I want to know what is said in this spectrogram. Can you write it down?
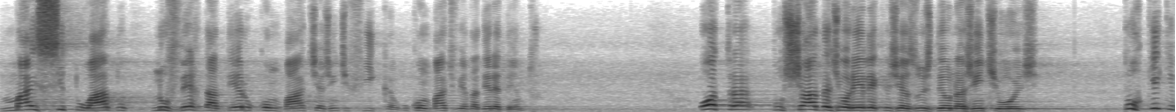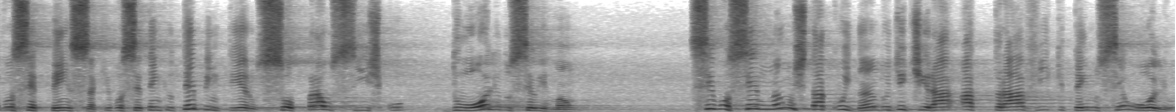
mais situado no verdadeiro combate a gente fica, o combate verdadeiro é dentro. Outra puxada de orelha que Jesus deu na gente hoje. Por que, que você pensa que você tem que o tempo inteiro soprar o cisco do olho do seu irmão, se você não está cuidando de tirar a trave que tem no seu olho?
